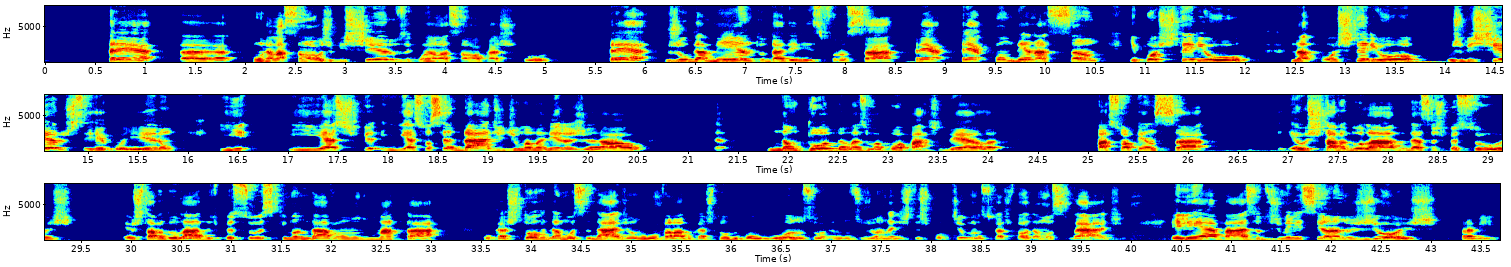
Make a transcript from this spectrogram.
pré uh, com relação aos bicheiros e com relação ao Castor. Pré-julgamento da Denise Frossard, pré-condenação e posterior. Na posterior, os bicheiros se recolheram e e, e a sociedade, de uma maneira geral, não toda, mas uma boa parte dela, passou a pensar: eu estava do lado dessas pessoas, eu estava do lado de pessoas que mandavam matar. O castor da mocidade, eu não vou falar do castor do Bangu, eu não sou, eu não sou jornalista esportivo, mas o castor da mocidade, ele é a base dos milicianos de hoje, para mim.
